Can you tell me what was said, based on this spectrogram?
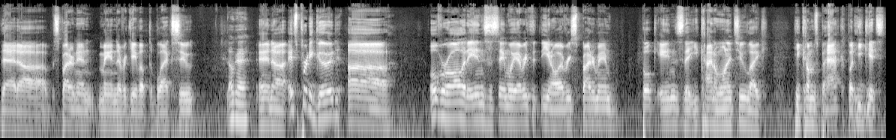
that uh, Spider Man man never gave up the black suit, Okay. and uh, it's pretty good. Uh, overall, it ends the same way every you know every Spider Man book ends that you kind of wanted to. Like he comes back, but he gets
